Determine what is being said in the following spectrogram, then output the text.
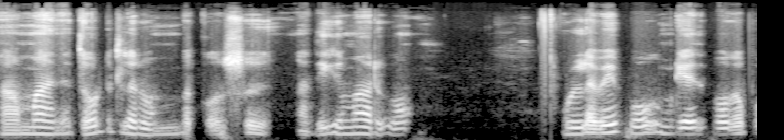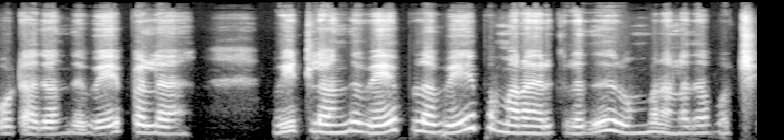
ஆமாம் இந்த தோட்டத்தில் ரொம்ப கொசு அதிகமாக இருக்கும். உள்ளவே போக முடியாது. புகை போட்டு அது வந்து வேப்பிலை வீட்டில் வந்து வேப்பில் வேப்ப மரம் இருக்கிறது ரொம்ப நல்லதாக போச்சு.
